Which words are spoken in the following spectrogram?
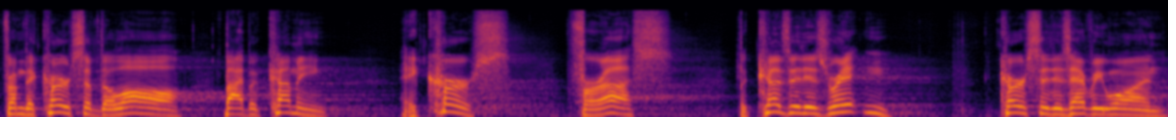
from the curse of the law by becoming a curse for us because it is written, cursed is everyone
